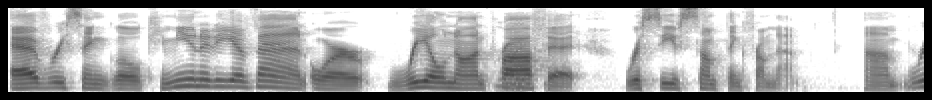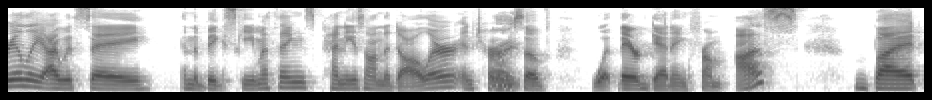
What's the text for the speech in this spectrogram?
every single community event or real nonprofit receives something from them. Um, really, I would say, in the big scheme of things, pennies on the dollar in terms of what they're getting from us, but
